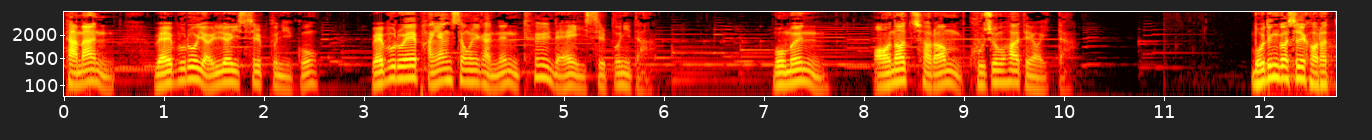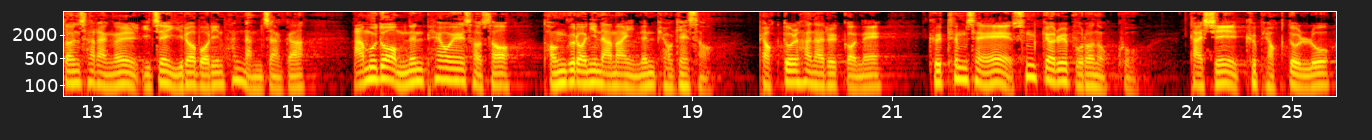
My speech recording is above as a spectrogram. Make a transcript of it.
다만 외부로 열려 있을 뿐이고 외부로의 방향성을 갖는 틀 내에 있을 뿐이다. 몸은 언어처럼 구조화되어 있다. 모든 것을 걸었던 사랑을 이제 잃어버린 한 남자가 아무도 없는 폐허에 서서 덩그러니 남아있는 벽에서 벽돌 하나를 꺼내 그 틈새에 숨결을 불어넣고 다시 그 벽돌로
